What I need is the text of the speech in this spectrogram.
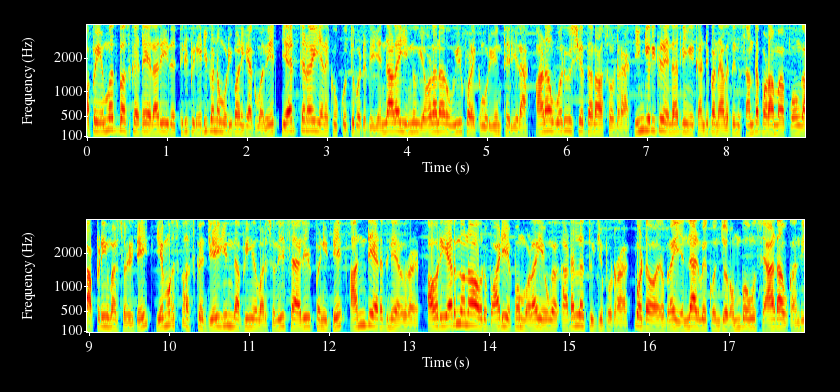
அப்போ எம்எஸ் பாஸ்கர் எல்லாரும் இதை திருப்பி ரெடி பண்ண முடியுமான்னு கேட்கும்போது ஏற்கனவே எனக்கு குத்துப்பட்டது. என்னால இன்னும் எவ்வளவு நேரம் உயிர் படைக்க முடியும்னு தெரியல. ஆனா ஒரு விஷயத்த நான் சொல்றேன். இங்க இருக்கிற எல்லாரும் நீங்க கண்டிப்பா நிலத்துக்கு சண்டை போடாம போங்க அப்படிங்கிற மாதிரி சொல்லிட்டு எம்எஸ் பாஸ்கர் ஜெய்ஹிந்த் அப்படிங்கிற மாதிரி சொல்லி சல்யூட் பண்ணிட்டு அந்த இடத்துல இறங்குறாரு. அவர் இறந்தோன்னா அவர் பாடியை எப்போ போல இவங்க கடல்ல தூக்கி போடுறாங்க. போட்ட அப்புறம் எல்லாருமே கொஞ்சம் ரொம்பவும் சேடா உட்காந்து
